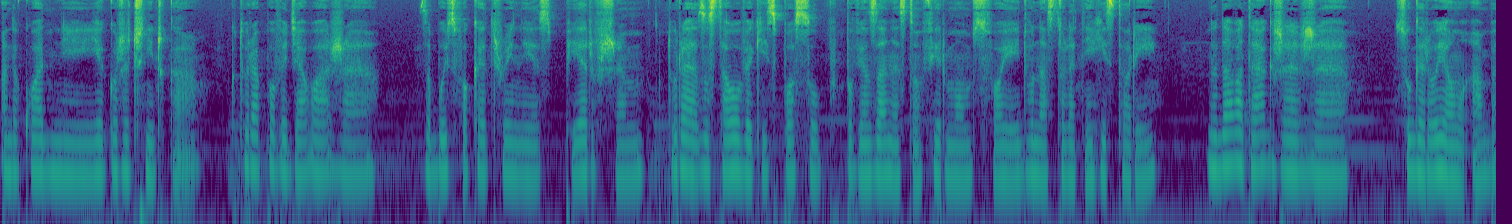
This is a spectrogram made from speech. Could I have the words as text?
a dokładniej jego rzeczniczka, która powiedziała, że zabójstwo Catherine jest pierwszym, które zostało w jakiś sposób powiązane z tą firmą w swojej dwunastoletniej historii. Dodała także, że sugerują, aby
